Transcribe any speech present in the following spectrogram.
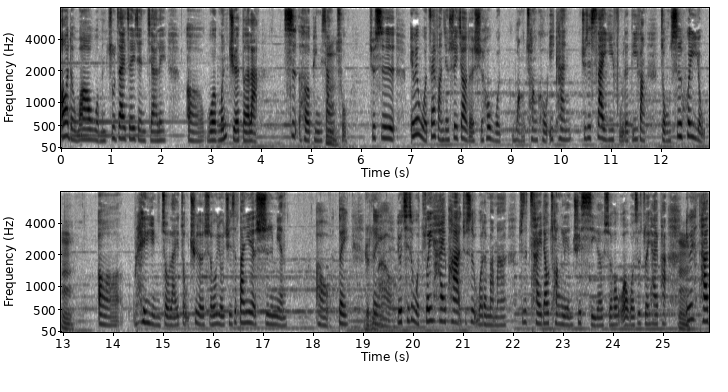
all the while 我们住在这一间家里，呃，我们觉得啦是和平相处。就是因为我在房间睡觉的时候，我往窗口一看，就是晒衣服的地方，总是会有，嗯，呃，黑影走来走去的时候，尤其是半夜失眠。哦，对，对，尤其是我最害怕，就是我的妈妈就是拆掉窗帘去洗的时候，我我是最害怕，因为她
